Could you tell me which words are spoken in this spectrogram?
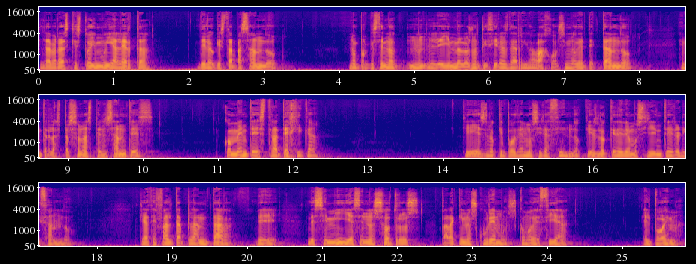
la verdad es que estoy muy alerta de lo que está pasando no porque esté leyendo los noticieros de arriba abajo, sino detectando entre las personas pensantes, con mente estratégica, qué es lo que podemos ir haciendo, qué es lo que debemos ir interiorizando, qué hace falta plantar de, de semillas en nosotros para que nos curemos, como decía el poema.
